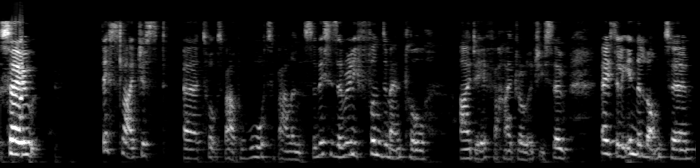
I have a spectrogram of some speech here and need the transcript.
So this slide just uh, talks about the water balance. So this is a really fundamental idea for hydrology. So basically in the long term,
